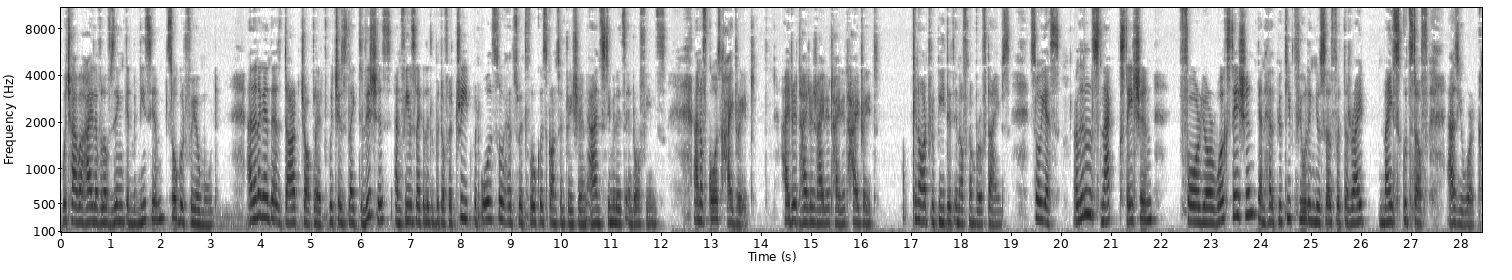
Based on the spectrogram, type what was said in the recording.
which have a high level of zinc and magnesium, so good for your mood. And then again, there's dark chocolate, which is like delicious and feels like a little bit of a treat, but also helps with focus, concentration, and stimulates endorphins. And of course, hydrate. Hydrate, hydrate, hydrate, hydrate, hydrate. Cannot repeat it enough number of times. So, yes, a little snack station for your workstation can help you keep fueling yourself with the right, nice, good stuff as you work.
